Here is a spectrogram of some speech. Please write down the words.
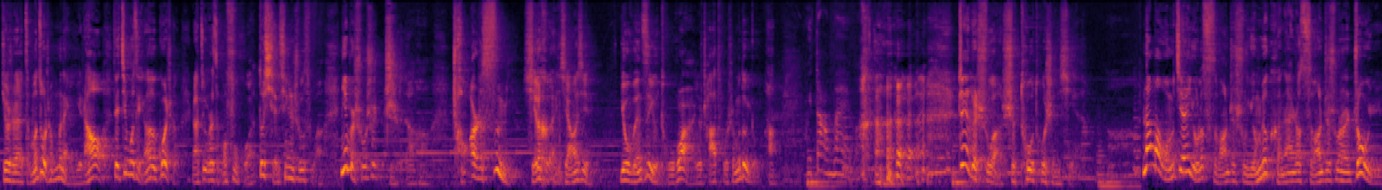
就是怎么做成木乃伊，然后再经过怎样的过程，然后最后怎么复活，都写得清清楚楚啊。那本书是纸的哈。长二十四米，写的很详细，有文字，有图画，有插图，什么都有啊。会大卖吗？这个书啊是托托神写的。哦。那么我们既然有了死亡之书，有没有可能按照死亡之书上的咒语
